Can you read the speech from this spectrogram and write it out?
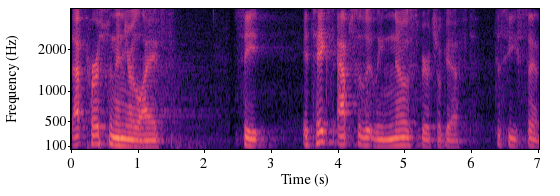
That person in your life, see, it takes absolutely no spiritual gift to see sin.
